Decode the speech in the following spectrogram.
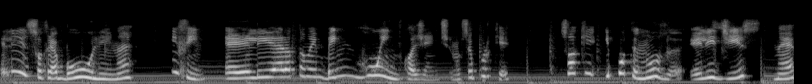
ele sofria bullying, né? Enfim, ele era também bem ruim com a gente, não sei porquê. Só que hipotenusa, ele diz, né?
